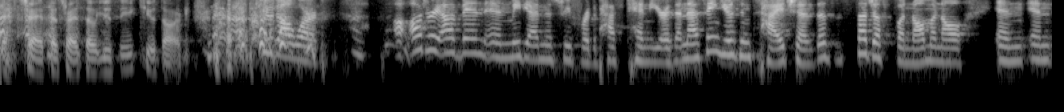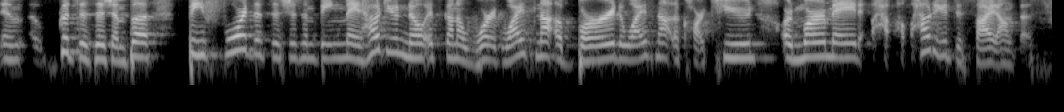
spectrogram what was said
that's right. That's right. So you see, cute dog. cute dog works. Uh, Audrey, I've been in media industry for the past 10 years, and I think using Taichung, this is such a phenomenal and, and, and good decision. But before the decision being made, how do you know it's gonna work? Why it's not a bird? Why it's not a cartoon or mermaid? How, how do you decide on this?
